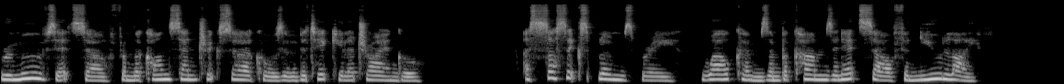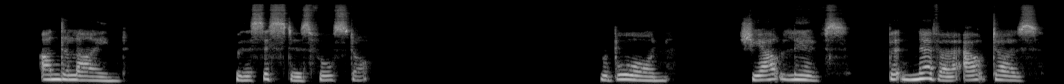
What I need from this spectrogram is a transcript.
removes itself from the concentric circles of a particular triangle. A Sussex Bloomsbury welcomes and becomes in itself a new life, underlined, with a sister's full stop. Reborn, she outlives, but never outdoes.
